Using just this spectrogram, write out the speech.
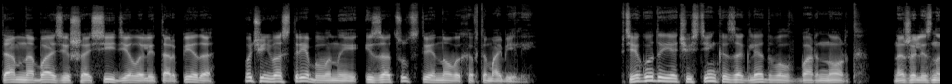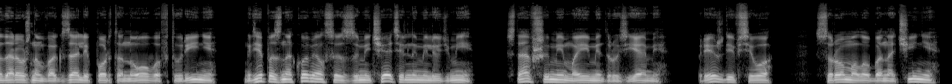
Там на базе шасси делали торпедо, очень востребованные из-за отсутствия новых автомобилей. В те годы я частенько заглядывал в бар «Норд» на железнодорожном вокзале Порто-Нового в Турине, где познакомился с замечательными людьми, ставшими моими друзьями, прежде всего с Ромало Боначини,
